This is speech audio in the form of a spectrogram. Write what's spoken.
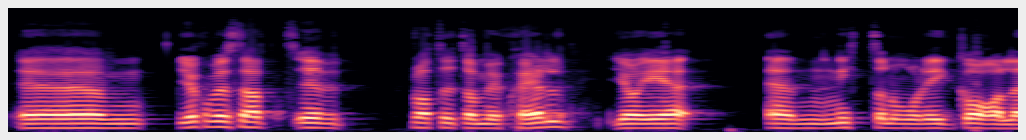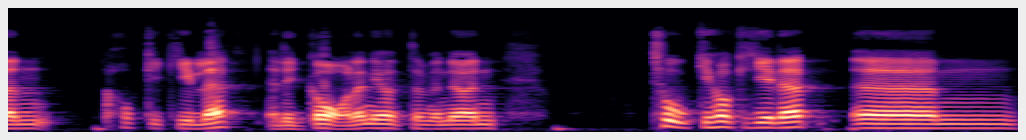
Eh, jag kommer snabbt eh, prata lite om mig själv. Jag är en 19-årig galen hockeykille, eller galen är jag inte, men jag är en tokig hockeykille. Um,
